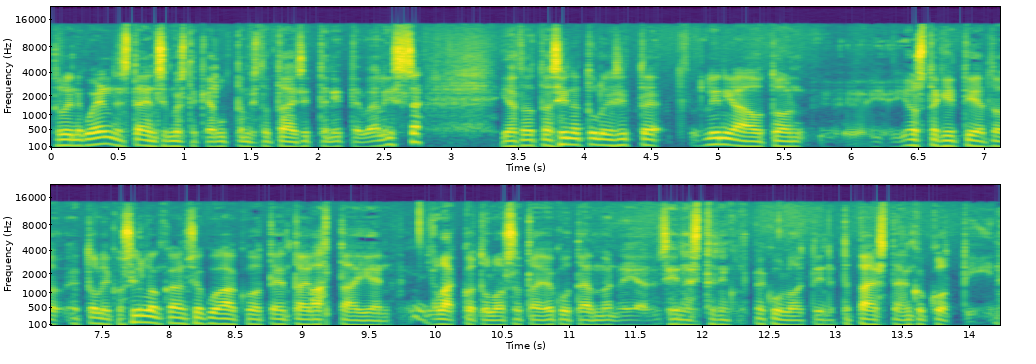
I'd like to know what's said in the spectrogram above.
tuli niin kuin ennen sitä ensimmäistä kelluttamista tai sitten itse välissä. Ja tota, siinä tuli sitten linja-autoon jostakin tieto, että oliko silloin kanssa joku AKT tai lahtaajien lakko tulossa tai joku tämmöinen. Ja siinä sitten niin spekuloitiin, että päästäänkö kotiin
